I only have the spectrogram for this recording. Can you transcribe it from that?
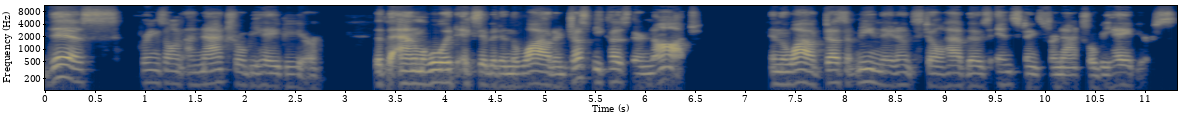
this brings on a natural behavior that the animal would exhibit in the wild. And just because they're not in the wild doesn't mean they don't still have those instincts for natural behaviors.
